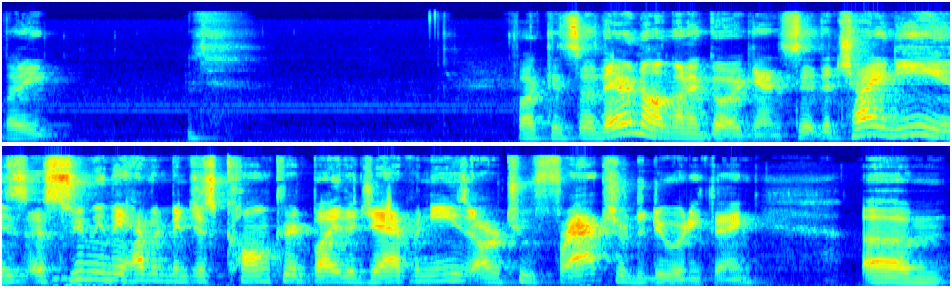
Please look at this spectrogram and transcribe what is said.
Like fucking so they're not going to go against it. The Chinese, assuming they haven't been just conquered by the Japanese, are too fractured to do anything. Um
